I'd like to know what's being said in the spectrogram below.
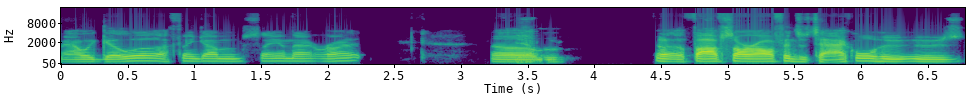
Mauigoa. I think I'm saying that right. Um, a five star offensive tackle who, who's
